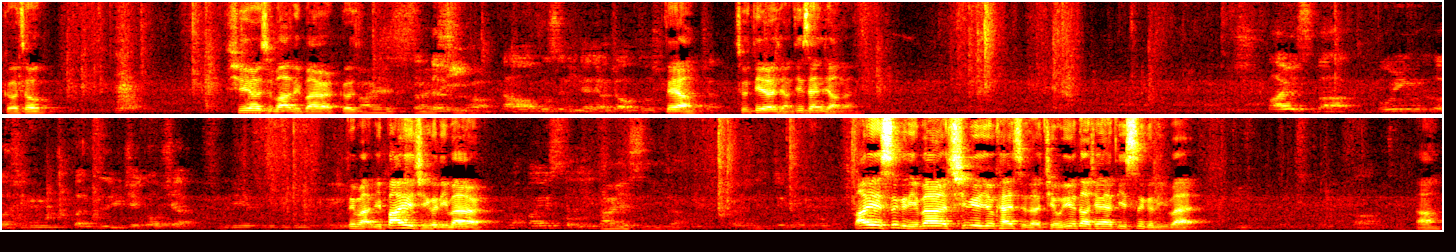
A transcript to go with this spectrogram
隔周，七月二十八礼拜二，隔八月三十四号，然后牧师你那天有叫我做，对啊，就第二讲，第三讲呢？八月十八，福音核心本质与结构下，对吧？你八月几个礼拜二？八月十一，八月十一的，八月四个礼拜二，七月就开始了，九月到现在第四个礼拜，啊，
